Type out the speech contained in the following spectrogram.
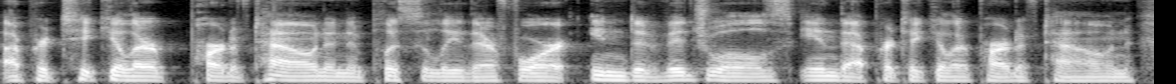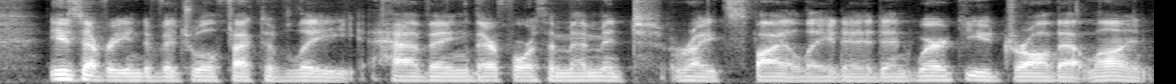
a particular part of town and implicitly, therefore, individuals in that particular part of town. Is every individual effectively having their Fourth Amendment rights violated? And where do you draw that line?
